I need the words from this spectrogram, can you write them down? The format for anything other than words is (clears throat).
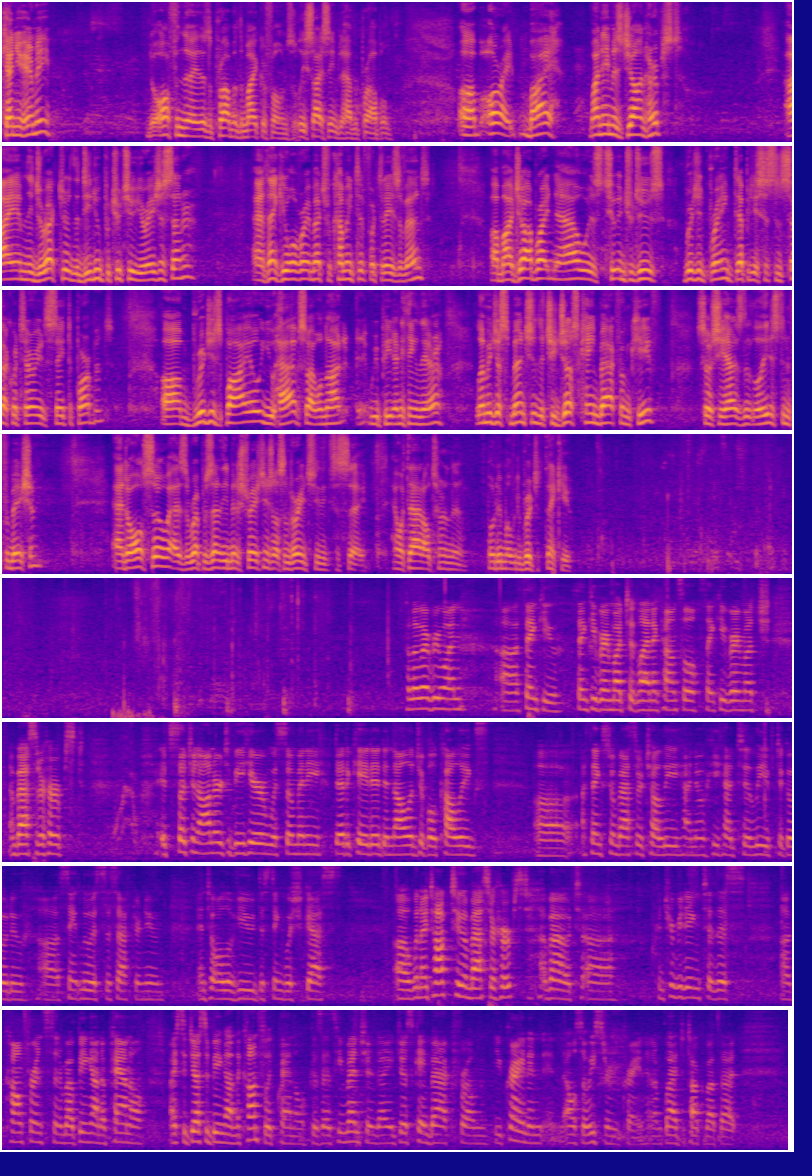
Can you hear me? Often there's a problem with the microphones. At least I seem to have a problem. Uh, all right, my, my name is John Herbst. I am the director of the Dinu Patriciu Eurasia Center. And thank you all very much for coming to, for today's event. Uh, my job right now is to introduce Bridget Brink, Deputy Assistant Secretary of the State Department. Um, Bridget's bio you have, so I will not repeat anything there. Let me just mention that she just came back from Kiev, so she has the latest information. And also, as a representative of the administration, she has some very interesting things to say. And with that, I'll turn the podium over to Bridget. Thank you. Hello, everyone. Uh, thank you. Thank you very much, Atlantic Council. Thank you very much, Ambassador Herbst. It's such an honor to be here with so many dedicated and knowledgeable colleagues. Uh, thanks to Ambassador Chaly. I know he had to leave to go to uh, St. Louis this afternoon, and to all of you distinguished guests. Uh, when I talked to Ambassador Herbst about uh, contributing to this uh, conference and about being on a panel, I suggested being on the conflict panel because, as he mentioned, I just came back from Ukraine and, and also Eastern Ukraine, and I'm glad to talk about that.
